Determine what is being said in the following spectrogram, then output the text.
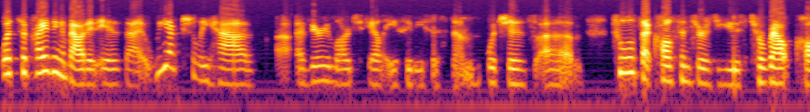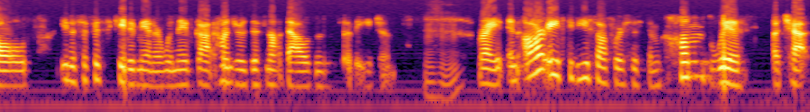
What's surprising about it is that we actually have a very large scale ACD system, which is um, tools that call centers use to route calls in a sophisticated manner when they've got hundreds, if not thousands, of agents, mm-hmm. right? And our ACD software system comes with a chat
